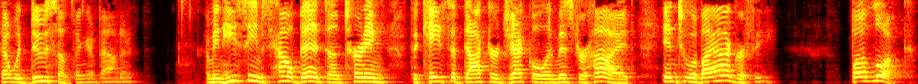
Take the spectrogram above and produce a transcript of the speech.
that would do something about it. I mean, he seems hell bent on turning the case of Dr. Jekyll and Mr. Hyde into a biography. But look,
